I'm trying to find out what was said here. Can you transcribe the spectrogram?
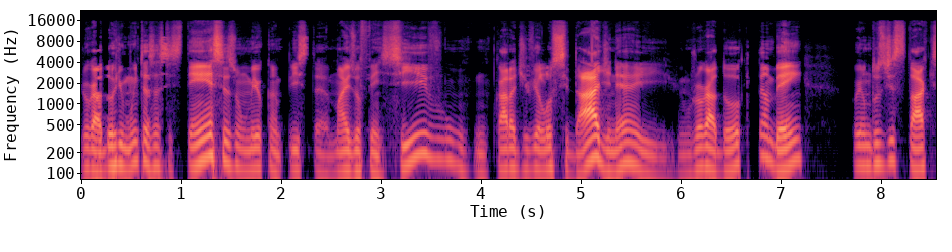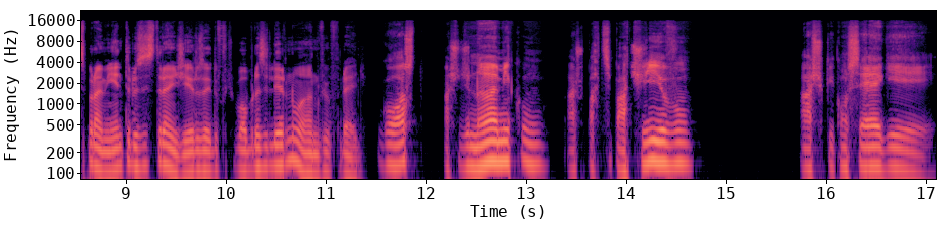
jogador de muitas assistências, um meio-campista mais ofensivo, um cara de velocidade, né? E um jogador que também foi um dos destaques para mim entre os estrangeiros aí do futebol brasileiro no ano, viu, Fred? Gosto, acho dinâmico, acho participativo, acho que consegue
